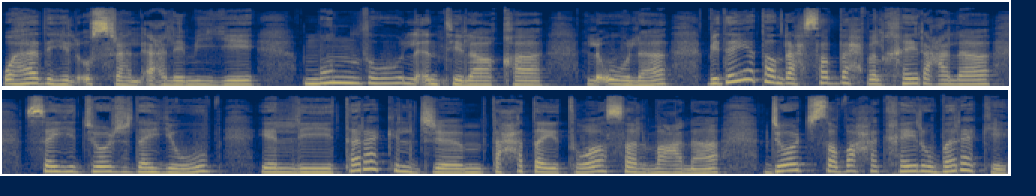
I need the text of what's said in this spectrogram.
وهذه الأسرة الإعلامية منذ الانطلاقة الأولى. بداية رح صبح بالخير على سيد جورج ديوب يلي ترك الجيم حتى يتواصل معنا. جورج صباحك خير وبركة.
